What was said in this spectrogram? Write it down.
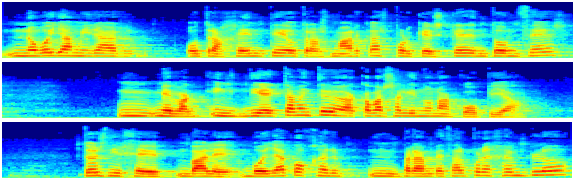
no voy a mirar otra gente, otras marcas, porque es que entonces mm, me va- indirectamente me va a acabar saliendo una copia. Entonces dije, vale, voy a coger, mm, para empezar, por ejemplo,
